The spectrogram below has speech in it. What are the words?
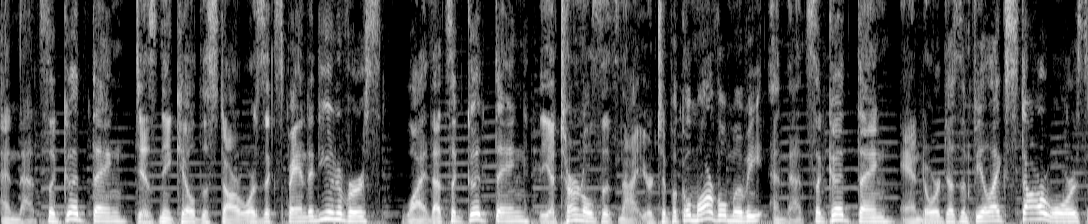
and that's a good thing. Disney killed the Star Wars expanded universe. Why, that's a good thing. The Eternals is not your typical Marvel movie, and that's a good thing. Andor doesn't feel like Star Wars,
